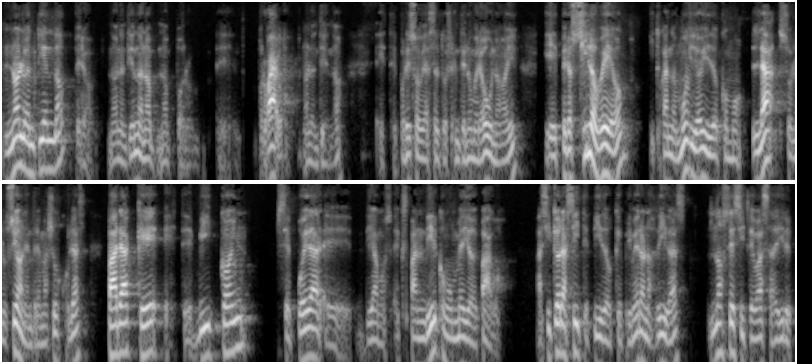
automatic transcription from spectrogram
no lo entiendo, pero no lo entiendo no, no por, eh, por vago, no lo entiendo. Este, por eso voy a ser tu oyente número uno hoy. Eh, pero sí lo veo, y tocando muy de oído, como la solución, entre mayúsculas, para que este, Bitcoin se pueda, eh, digamos, expandir como un medio de pago. Así que ahora sí te pido que primero nos digas, no sé si te vas a ir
